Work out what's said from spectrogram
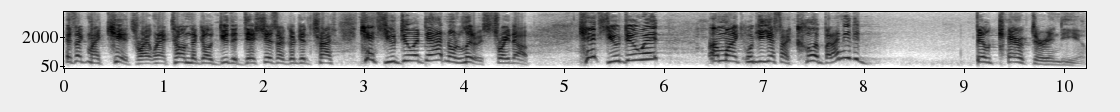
It's like my kids, right? When I tell them to go do the dishes or go do the trash, can't you do it, Dad? No, literally, straight up. Can't you do it? I'm like, well, yes, I could, but I need to build character into you.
